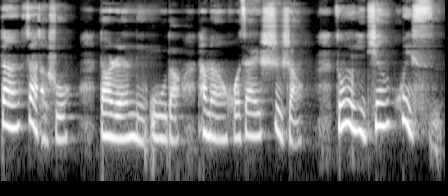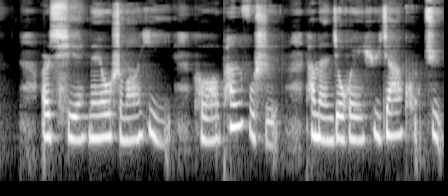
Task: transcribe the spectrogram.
但萨特说。当人领悟到他们活在世上，总有一天会死，而且没有什么意义可攀附时，他们就会愈加恐惧。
